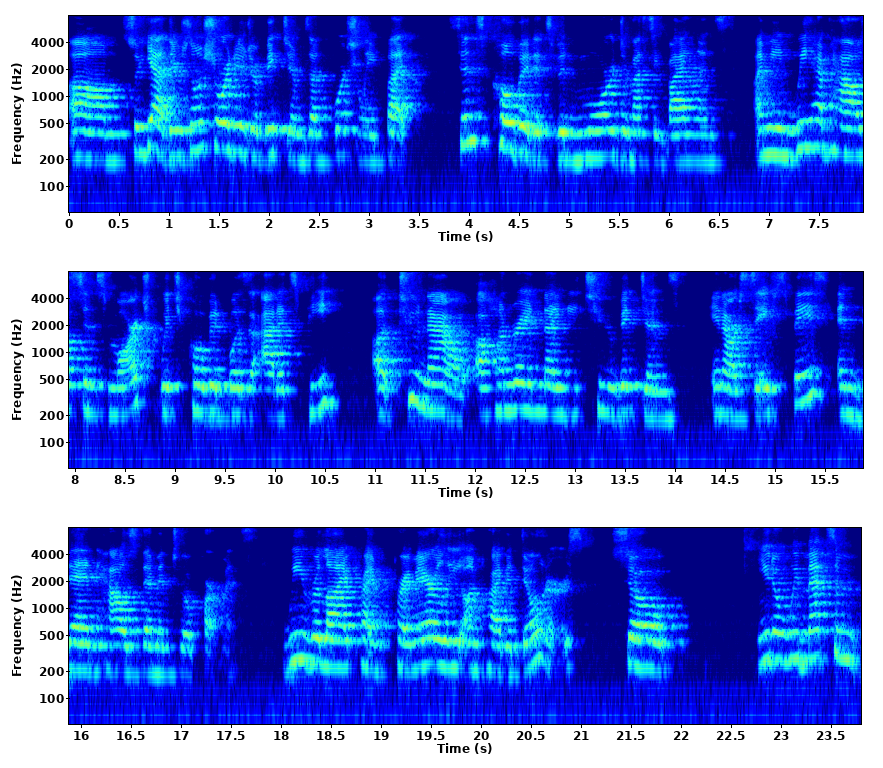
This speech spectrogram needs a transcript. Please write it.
Um, so, yeah, there's no shortage of victims, unfortunately. But since COVID, it's been more domestic violence. I mean, we have housed since March, which COVID was at its peak, uh, to now 192 victims in our safe space and then house them into apartments we rely prim- primarily on private donors. So, you know, we met some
